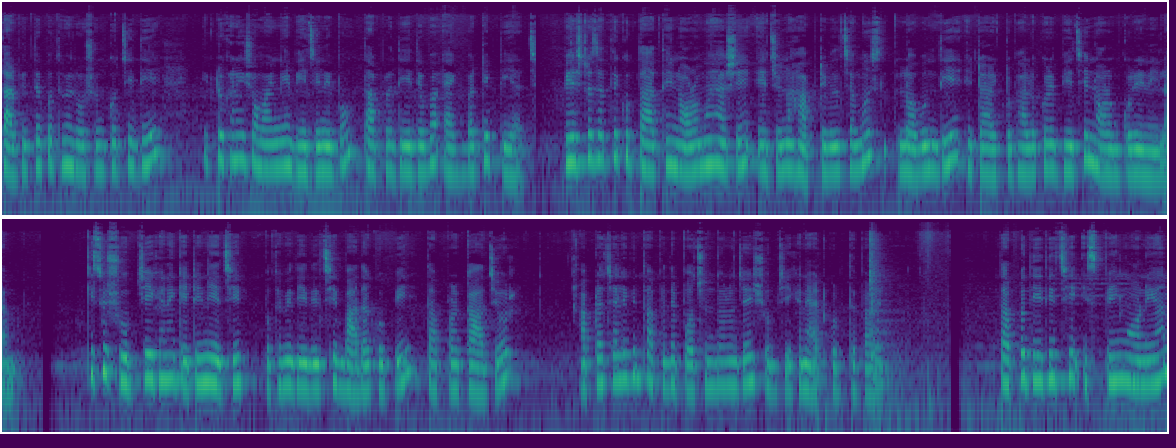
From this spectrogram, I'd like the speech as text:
তার ভিতরে প্রথমে রসুন কুচি দিয়ে একটুখানি সময় নিয়ে ভেজে নেব। তারপরে দিয়ে দেবো এক বাটি পেঁয়াজ। পেঁয়াজটা যাতে খুব তাড়াতাড়ি নরম হয়ে আসে, এর জন্য হাফ টেবিল চামচ লবণ দিয়ে এটা আরেকটু ভালো করে ভেজে নরম করে নিলাম। কিছু সবজি এখানে কেটে নিয়েছি। প্রথমে দিয়ে দিচ্ছি বাঁধাকপি, তারপর গাজর। আপনারা চাইলে কিন্তু আপনাদের পছন্দ অনুযায়ী সবজি এখানে অ্যাড করতে পারেন। তারপর দিয়ে দিচ্ছি স্প্রিং অনিয়ন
